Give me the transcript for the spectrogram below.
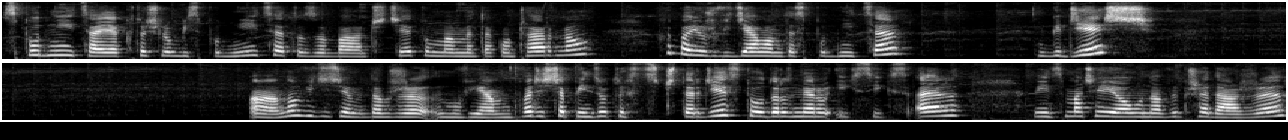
Spódnica, jak ktoś lubi spódnicę, to zobaczcie. Tu mamy taką czarną. Chyba już widziałam tę spódnicę. Gdzieś. A, no widzicie, dobrze mówiłam. 25 zł z 40 do rozmiaru XXL, więc macie ją na wyprzedaży.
